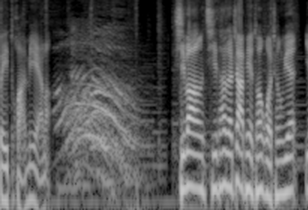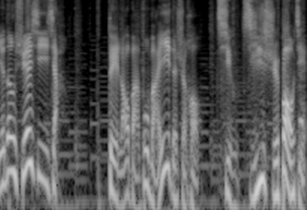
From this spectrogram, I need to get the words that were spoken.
被团灭了。希望其他的诈骗团伙成员也能学习一下，对老板不满意的时候，请及时报警。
